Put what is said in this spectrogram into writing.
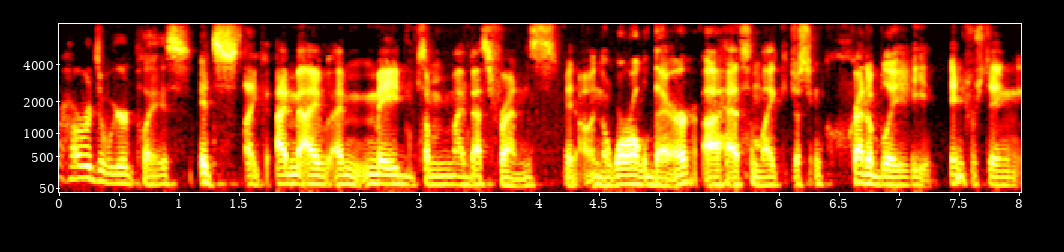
Harvard's a weird place. It's like I, I, I made some of my best friends, you know, in the world there. I have some like just incredibly interesting,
